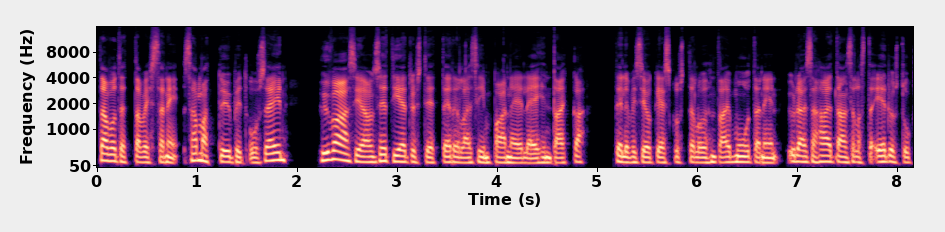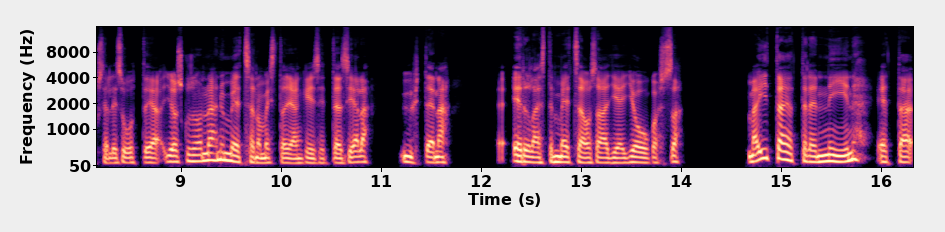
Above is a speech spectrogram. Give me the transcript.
tavoitettavissa, niin samat tyypit usein. Hyvä asia on se tietysti, että erilaisiin paneeleihin tai televisiokeskusteluihin tai muuta, niin yleensä haetaan sellaista edustuksellisuutta ja joskus on nähnyt metsänomistajankin sitten siellä yhtenä erilaisten metsäosaajien joukossa. Mä itse ajattelen niin, että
